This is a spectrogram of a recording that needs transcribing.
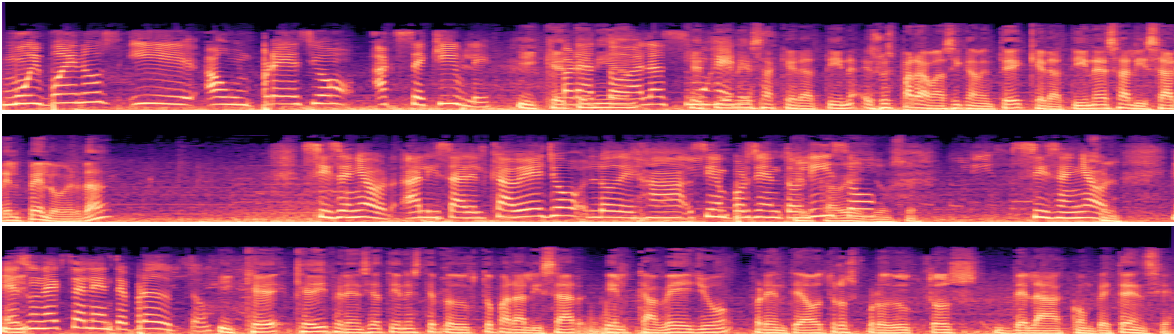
muy buenos y a un precio asequible ¿Y qué, para tenían- todas las qué tiene mujeres. esa queratina? Eso es para básicamente, queratina es alisar el pelo, ¿verdad? Sí, señor, alisar el cabello lo deja 100% El liso. cabello, sí. Sí, señor. Sí. Es un excelente producto. ¿Y qué, qué diferencia tiene este producto para alisar el cabello frente a otros productos de la competencia?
